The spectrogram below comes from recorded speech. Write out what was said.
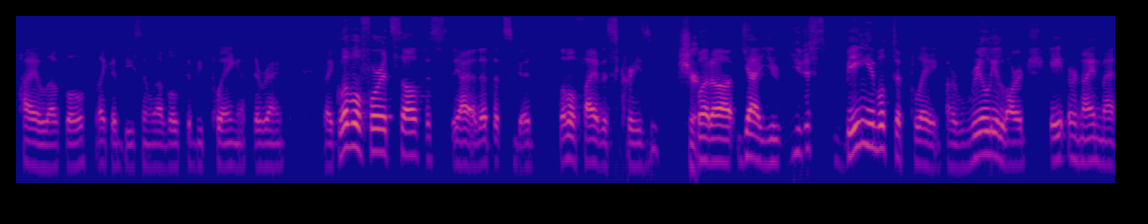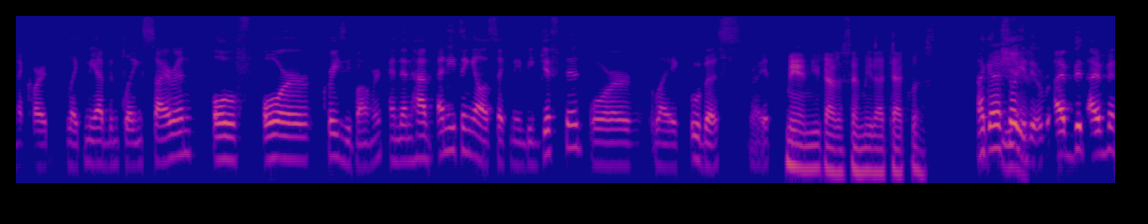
high level, like a decent level to be playing at the rank. Like level 4 itself is, yeah, that, that's good. Level 5 is crazy. Sure. But uh, yeah, you you just being able to play a really large eight or nine mana card like me. I've been playing Siren, Ulf, or Crazy Bombers, and then have anything else like maybe Gifted or like Ubass, right? man, you got to send me that deck list. I gotta show you, dude. I've been I've been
